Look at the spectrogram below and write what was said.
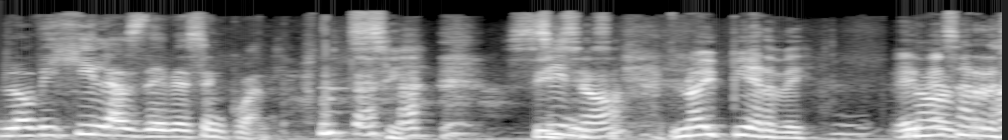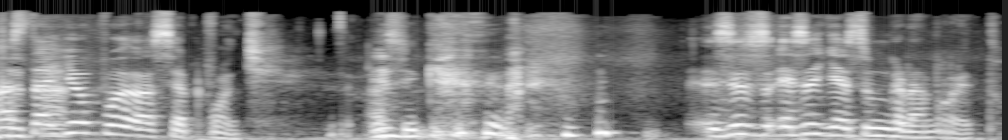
lo, vigilas de vez en cuando. Sí, sí, ¿no? No hay pierde. En esa receta. Hasta yo puedo hacer ponche. Así que ese, ya es un gran reto.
